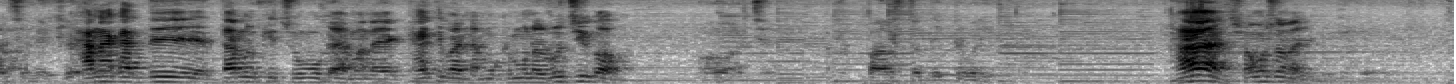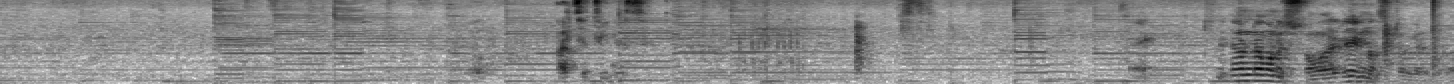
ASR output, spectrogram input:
আচ্ছা খানা খাদ্যে তেমন কিছু মুখে মানে খাইতে পারি না। মুখে মনে রুচি কম। ও আচ্ছা। পাঁচটা দেখতে পারি? হ্যাঁ সমস্যা নাই। আচ্ছা ঠিক আছে। সময়টাই নষ্ট দেবো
